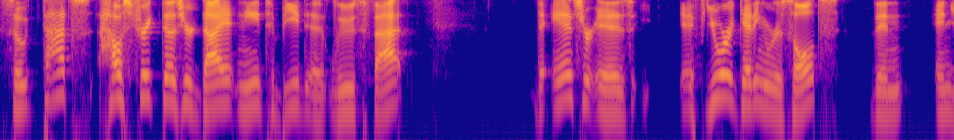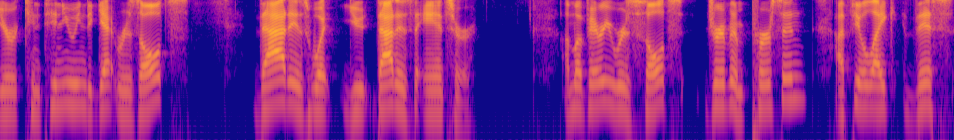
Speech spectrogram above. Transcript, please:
So that's how strict does your diet need to be to lose fat? The answer is if you're getting results, then and you're continuing to get results, that is what you that is the answer. I'm a very results driven person. I feel like this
